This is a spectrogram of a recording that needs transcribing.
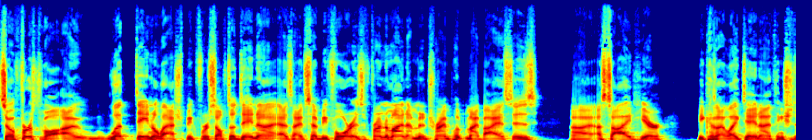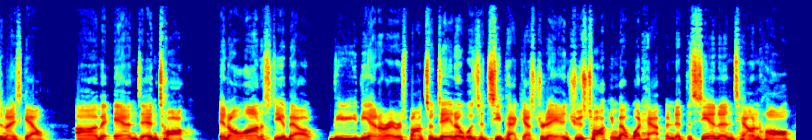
So first of all, I let Dana Loesch speak for herself. So Dana, as I've said before, is a friend of mine. I'm going to try and put my biases uh, aside here because I like Dana. I think she's a nice gal. Um, and and talk in all honesty about the the NRA response. So Dana was at CPAC yesterday, and she was talking about what happened at the CNN town hall.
